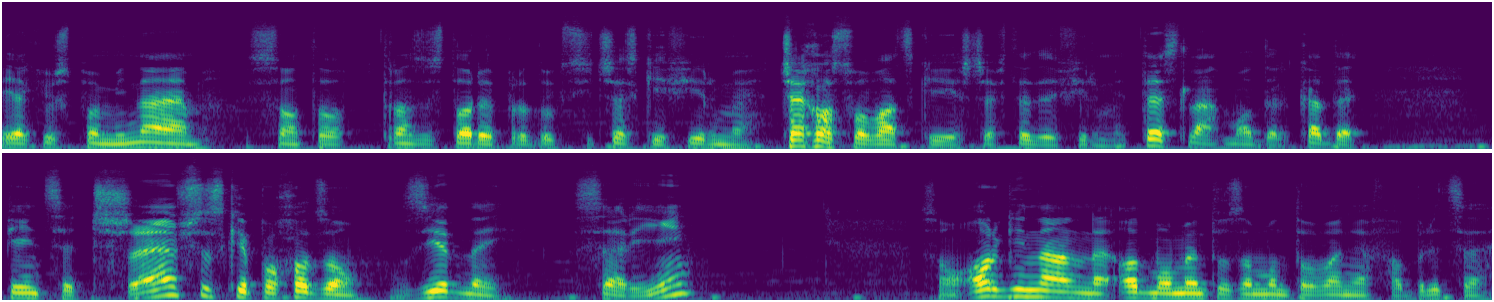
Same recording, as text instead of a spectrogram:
Jak już wspominałem, są to tranzystory produkcji czeskiej firmy, czechosłowackiej jeszcze wtedy firmy Tesla, model KD503. Wszystkie pochodzą z jednej serii. Są oryginalne od momentu zamontowania w fabryce,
